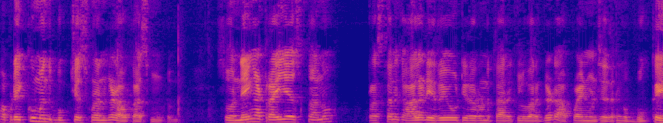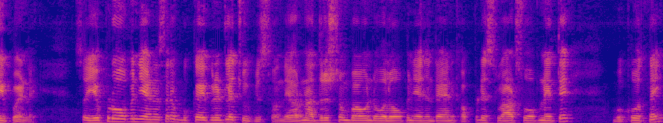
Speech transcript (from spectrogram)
అప్పుడు ఎక్కువ మంది బుక్ చేసుకోవడానికి కూడా అవకాశం ఉంటుంది. సో నేను ట్రై చేస్తాను. ప్రస్తుతానికి ఆల్రెడీ ఇరవై ఒకటి ఇరవై రెండు తారీఖుల వరకు కూడా అపాయింట్మెంట్స్ అయితే బుక్ అయిపోయినాయి. సో ఎప్పుడు ఓపెన్ చేసినా సరే బుక్ అయిపోయినట్లే చూపిస్తుంది. ఎవరైనా అదృష్టం బాగుండి వాళ్ళు ఓపెన్ చేసిన టైంకి అప్పుడే స్లాట్స్ ఓపెన్ అయితే బుక్ అవుతున్నాయి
